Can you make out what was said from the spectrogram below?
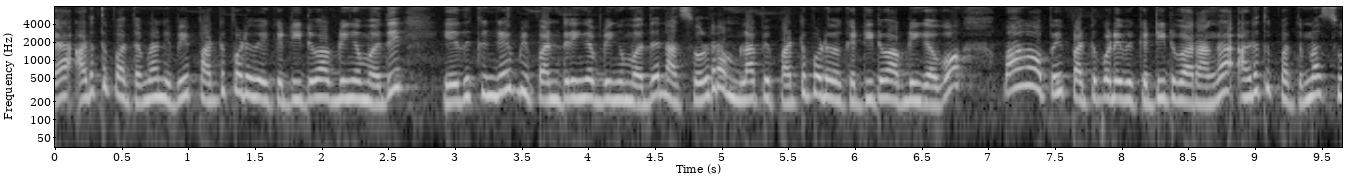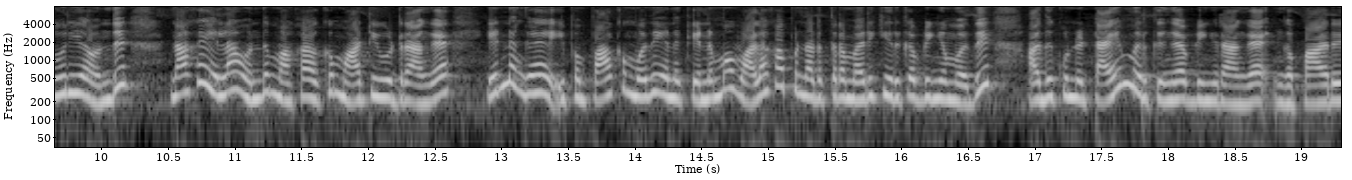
சொல்கிறாங்க அடுத்து பார்த்தோம்னா நீ போய் பட்டுப்புடவை கட்டிட்டு வா அப்படிங்கும்போது எதுக்குங்க இப்படி பண்ணுறீங்க அப்படிங்கும்போது நான் சொல்கிறோம்ல போய் பட்டுப்புடவை கட்டிட்டு வா அப்படிங்கவோ மகா போய் பட்டுப்புடவை கட்டிட்டு வராங்க. அடுத்து பார்த்தோம்னா சூர்யா வந்து நகையெல்லாம் வந்து மகாவுக்கு மாட்டி விடுறாங்க. என்னங்க இப்போ பார்க்கும்போது எனக்கு என்னமோ வளகாப்பு நடத்துகிற மாதிரிக்கு இருக்குது அப்படிங்கும்போது அதுக்குன்னு டைம் இருக்குங்க அப்படிங்கிறாங்க. இங்கே பாரு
